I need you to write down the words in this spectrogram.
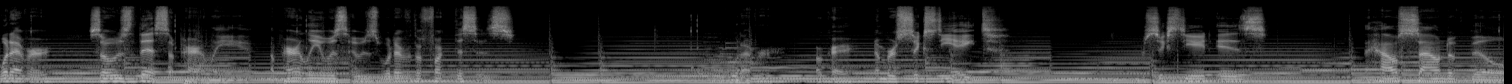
whatever. So it was this, apparently. Apparently it was it was whatever the fuck this is. Whatever. Okay, number 68. Number 68 is House Sound of Bill.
